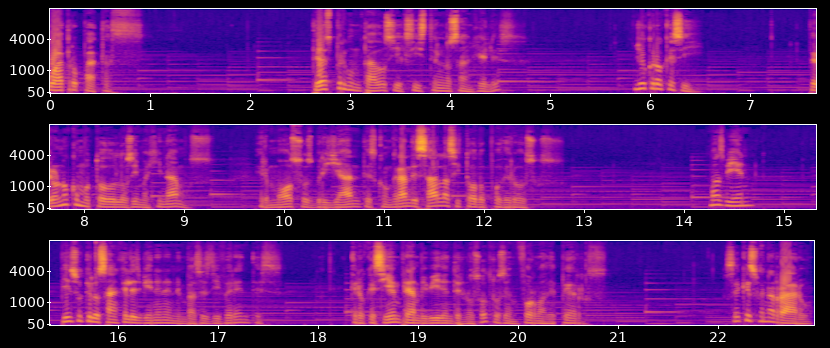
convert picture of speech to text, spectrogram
Cuatro patas. ¿Te has preguntado si existen los ángeles? Yo creo que sí, pero no como todos los imaginamos, hermosos, brillantes, con grandes alas y todopoderosos. Más bien, pienso que los ángeles vienen en envases diferentes. Creo que siempre han vivido entre nosotros en forma de perros. Sé que suena raro,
